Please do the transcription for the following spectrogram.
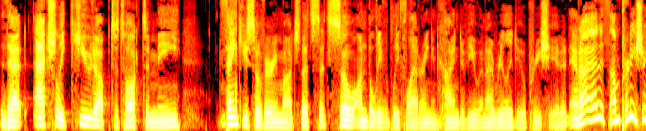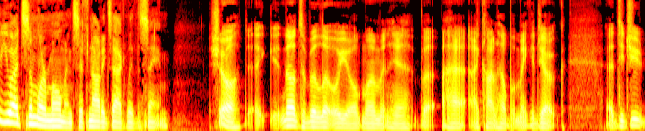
that actually queued up to talk to me, thank you so very much. That's that's so unbelievably flattering and kind of you, and I really do appreciate it. And I, I'm pretty sure you had similar moments, if not exactly the same. Sure, not to belittle your moment here, but I, I can't help but make a joke. Uh, did you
